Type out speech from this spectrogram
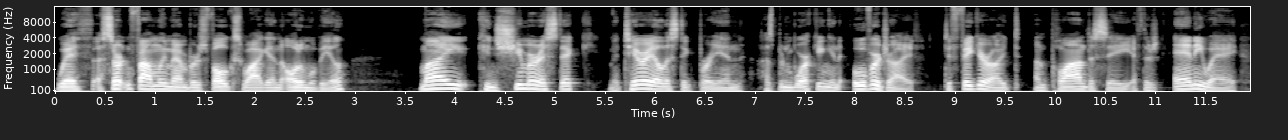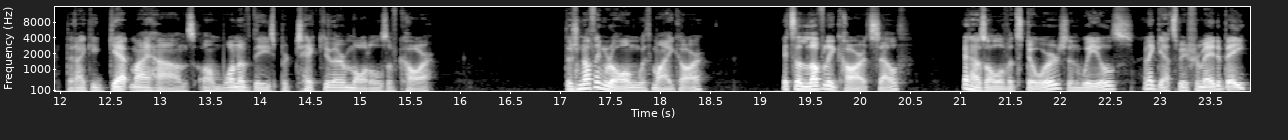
with a certain family member's Volkswagen automobile, my consumeristic, materialistic brain has been working in overdrive to figure out and plan to see if there's any way that I could get my hands on one of these particular models of car. There's nothing wrong with my car. It's a lovely car itself. It has all of its doors and wheels, and it gets me from A to B.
